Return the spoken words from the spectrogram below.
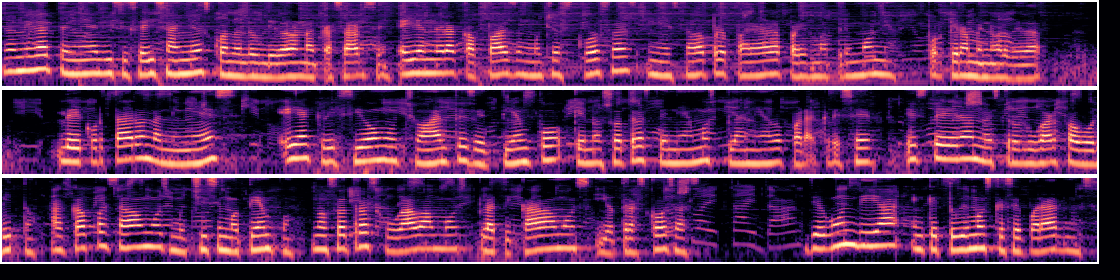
Mi amiga tenía 16 años cuando le obligaron a casarse. Ella no era capaz de muchas cosas ni estaba preparada para el matrimonio porque era menor de edad. Le cortaron la niñez. Ella creció mucho antes del tiempo que nosotras teníamos planeado para crecer. Este era nuestro lugar favorito. Acá pasábamos muchísimo tiempo. Nosotras jugábamos, platicábamos y otras cosas. Llegó un día en que tuvimos que separarnos.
